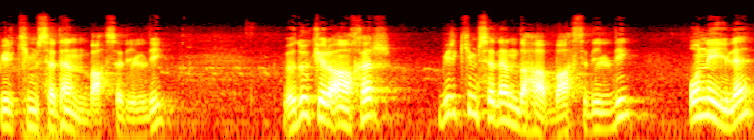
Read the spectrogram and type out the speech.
bir kimseden bahsedildi. Ve dukir aher bir kimseden daha bahsedildi. O ne ile?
